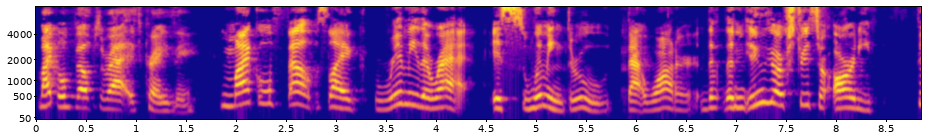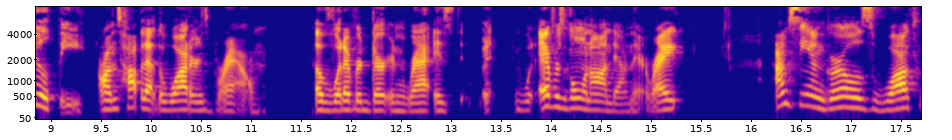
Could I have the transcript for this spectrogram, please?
Michael Phelps rat is crazy. Michael Phelps, like Remy the rat, is swimming through that water. The, the New York streets are already filthy. On top of that, the water is brown of whatever dirt and rat is, whatever's going on down there, right? I'm seeing girls walk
